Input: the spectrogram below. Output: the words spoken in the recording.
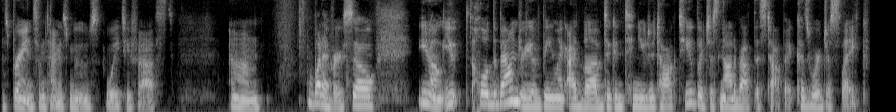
This brain sometimes moves way too fast. Um, whatever. So, you know, you hold the boundary of being like, I'd love to continue to talk to you, but just not about this topic because we're just like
